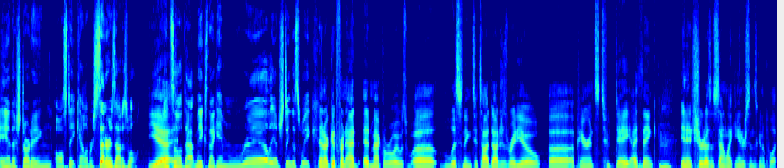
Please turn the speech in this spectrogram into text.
and their starting All-State caliber center is out as well. Yeah. And so that makes that game really interesting this week. And our good friend Ed, Ed McElroy was uh, listening to Todd Dodge's radio uh, appearance today, I think, Mm-hmm. and it sure doesn't sound like Anderson's going to play.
